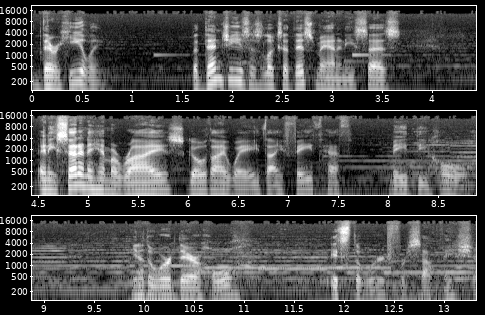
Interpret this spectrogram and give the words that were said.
their healing. But then Jesus looks at this man and he says, And he said unto him, Arise, go thy way, thy faith hath made thee whole. You know the word there, whole? It's the word for salvation.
